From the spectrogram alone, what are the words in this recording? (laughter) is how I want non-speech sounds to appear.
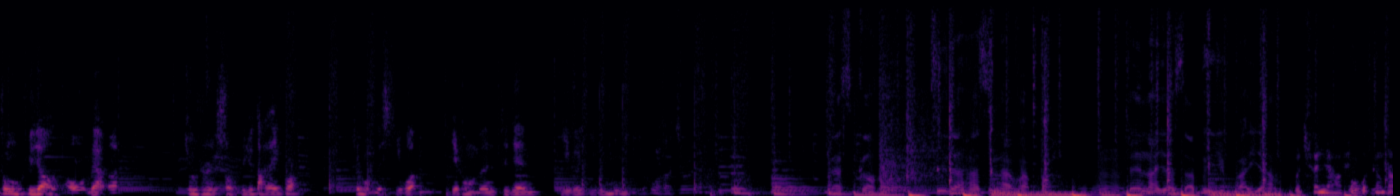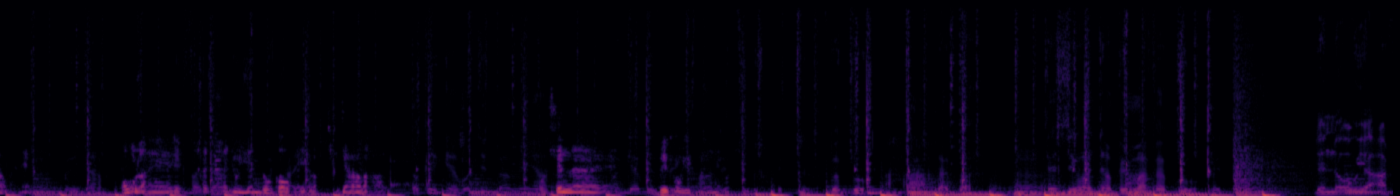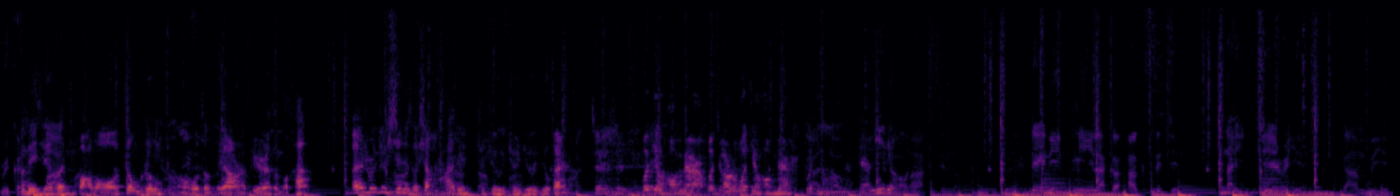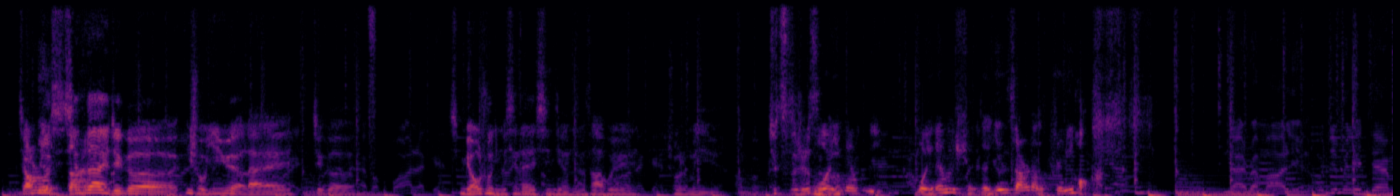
中午睡觉的时候，我们两个就是手必须搭在一块儿，这是我们的习惯，也是我们之间一个一个秘密。Let's go. In. 我全家说我挣大白.后来他他就远走高飞了，去加拿大了。我现在回头一看，那那些乱七八糟正不正常或怎么样的，别人怎么看？哎，说就心里头想啥就就就就就就干啥。真是我挺好面儿，我觉着我挺好面儿，我挺好面儿。一定好 They need me like an oxygen. Nigerian, Gambian. 假如说现在这个一首音乐来这个描述你们现在的心情，你们仨会说什么音乐？就此时此刻，我应该会，我应该会选择阴三儿的老师你好。大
